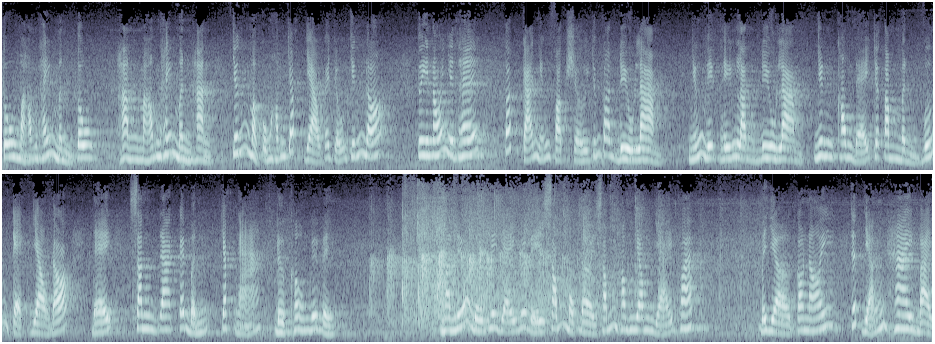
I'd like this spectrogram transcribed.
tu mà không thấy mình tu, hành mà không thấy mình hành chứng mà cũng không chấp vào cái chỗ chứng đó. Tuy nói như thế, tất cả những phật sự chúng ta đều làm, những việc thiện lành đều làm, nhưng không để cho tâm mình vướng kẹt vào đó để sanh ra cái bệnh chấp ngã. Được không quý vị? Mà nếu được như vậy, quý vị sống một đời sống thông dong, giải thoát. Bây giờ con nói trích dẫn hai bài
